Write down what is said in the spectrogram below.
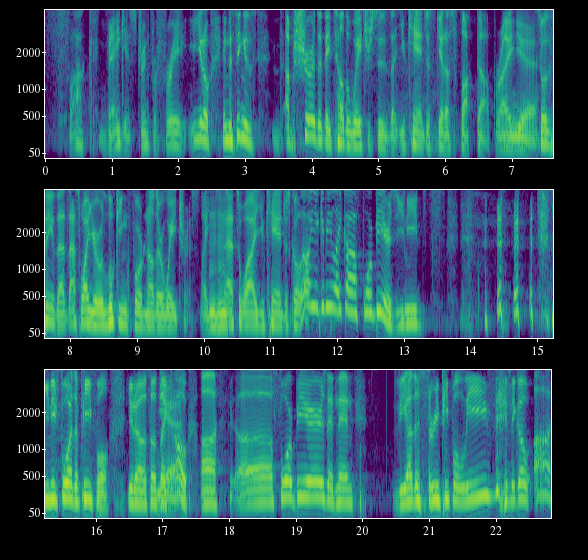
fuck Vegas, drink for free. You know, and the thing is, I'm sure that they tell the waitresses that you can't just get us fucked up, right? Yeah. So the thing is that that's why you're looking for another waitress. Like that's why you can't just go, oh, you give me like uh, four beers. You need. you need four other people, you know. So it's like, Yeah. oh, uh, uh, four beers, and then the other three people leave, and they go, uh,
